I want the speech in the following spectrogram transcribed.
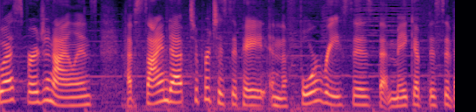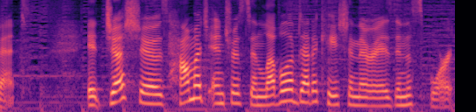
U.S. Virgin Islands have signed up to participate in the four races that make up this event. It just shows how much interest and level of dedication there is in the sport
